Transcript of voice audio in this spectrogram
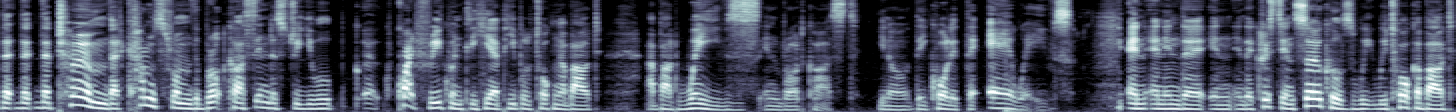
the, the, the term that comes from the broadcast industry. You will uh, quite frequently hear people talking about about waves in broadcast. You know, they call it the airwaves. And and in the in, in the Christian circles we, we talk about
